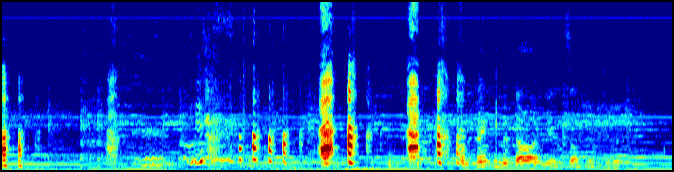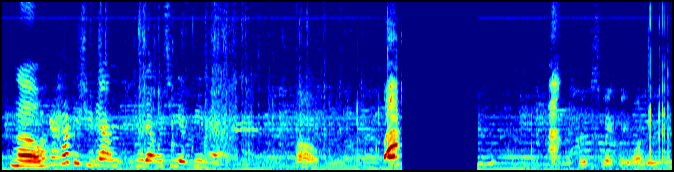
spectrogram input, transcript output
I'm thinking the dog did something to it. no. Okay, how could you that, do that when she a female? Oh. That just makes me wonder even worse.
